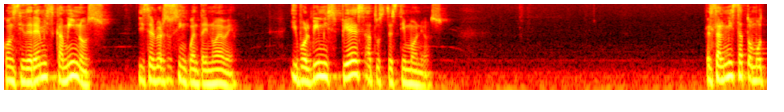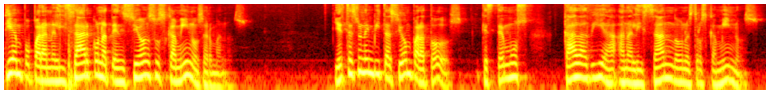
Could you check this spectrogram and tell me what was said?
Consideré mis caminos dice el verso 59, y volví mis pies a tus testimonios. El salmista tomó tiempo para analizar con atención sus caminos, hermanos. Y esta es una invitación para todos, que estemos cada día analizando nuestros caminos,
